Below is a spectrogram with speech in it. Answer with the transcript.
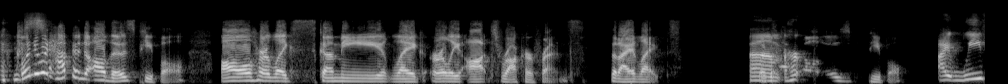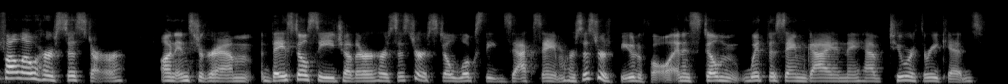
I wonder what happened to all those people. All her like scummy, like early aughts rocker friends that I liked. Um, her all those people. I we follow her sister on Instagram, they still see each other. Her sister still looks the exact same. Her sister's beautiful and is still with the same guy, and they have two or three kids.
